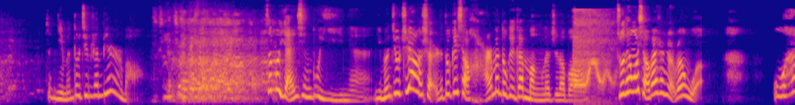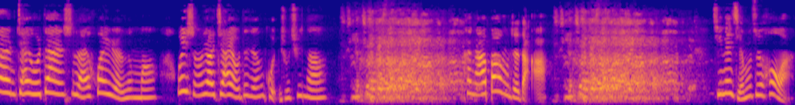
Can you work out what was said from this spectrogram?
这你们都精神病吧？这么言行不一呢？你们就这样式的，都给小孩们都给干懵了，知道不？昨天我小外甥女问我，武汉加油站是来坏人了吗？为什么要加油的人滚出去呢？还拿棒子打。今天节目最后啊，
